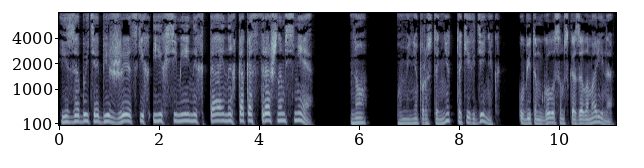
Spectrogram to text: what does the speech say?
и забыть о Бежецких и их семейных тайнах, как о страшном сне. Но у меня просто нет таких денег, — убитым голосом сказала Марина.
